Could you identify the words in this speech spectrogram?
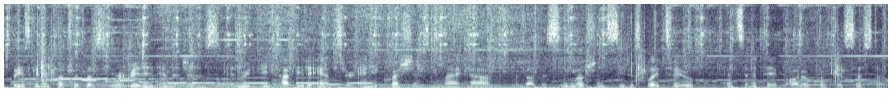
please get in touch with us here at Radiant Images and we'd be happy to answer any questions you might have about the C-Motion C-Display 2 and Cinetape autofocus system.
